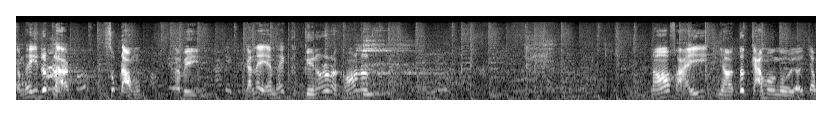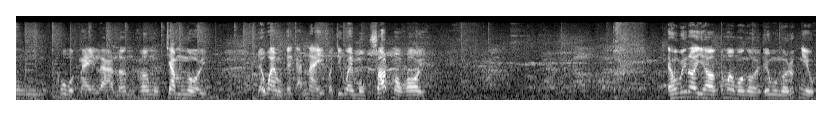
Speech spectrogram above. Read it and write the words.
cảm thấy rất là xúc động. Tại vì cảnh này em thấy cực kỳ nó rất là khó, nó nó phải nhờ tất cả mọi người ở trong khu vực này là lên hơn 100 người để quay một cái cảnh này mà chỉ quay một shot một thôi. Em không biết nói gì hơn. Cảm ơn mọi người. Yêu mọi người rất nhiều.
